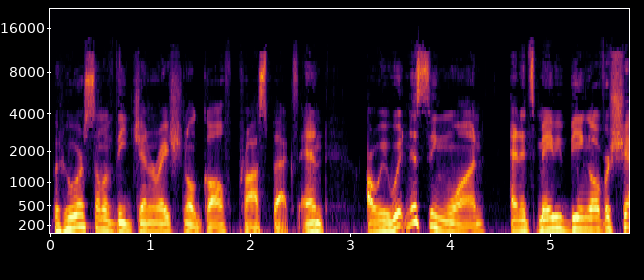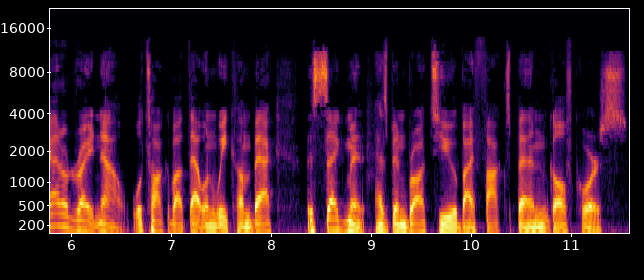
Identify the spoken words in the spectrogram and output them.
But who are some of the generational golf prospects? And are we witnessing one and it's maybe being overshadowed right now. We'll talk about that when we come back. This segment has been brought to you by Fox Bend Golf Course.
